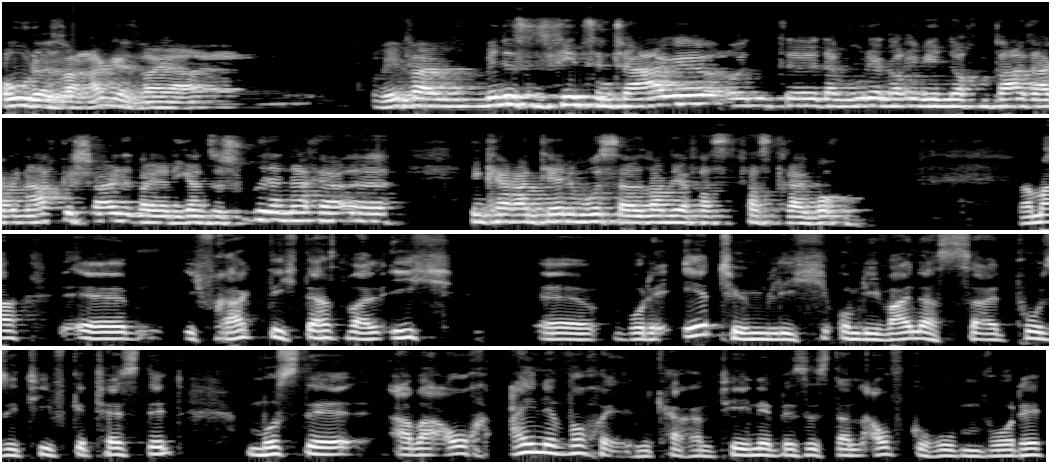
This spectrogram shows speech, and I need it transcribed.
Oh, das war lange. Es war ja äh, auf jeden Fall mindestens 14 Tage und äh, dann wurde noch irgendwie noch ein paar Tage nachgeschaltet, weil ja die ganze Schule dann nachher äh, in Quarantäne musste. Das waren ja fast, fast drei Wochen. Sag mal, äh, ich frage dich das, weil ich äh, wurde irrtümlich um die Weihnachtszeit positiv getestet, musste aber auch eine Woche in Quarantäne, bis es dann aufgehoben wurde.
